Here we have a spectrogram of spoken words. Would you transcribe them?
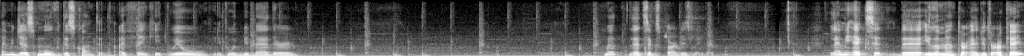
Let me just move this content. I think it will it would be better. But let's explore this later. Let me exit the Elementor editor, okay?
